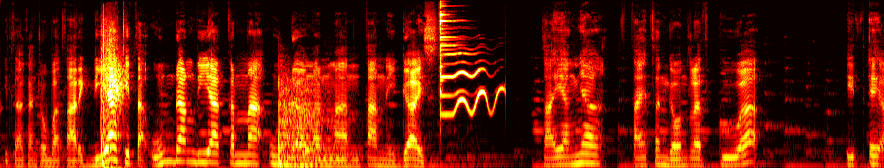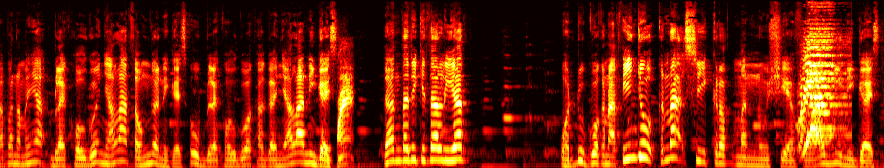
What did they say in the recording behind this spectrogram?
Kita akan coba tarik dia, kita undang dia kena undangan mantan nih guys. Sayangnya Titan Gauntlet gua it, eh apa namanya? Black hole gua nyala atau enggak nih guys? Oh, black hole gua kagak nyala nih guys. Dan tadi kita lihat Waduh, gua kena tinju, kena secret menu lagi nih guys.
